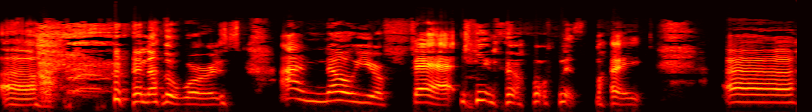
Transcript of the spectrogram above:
Uh, in other words, I know you're fat, you know, it's like, uh,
